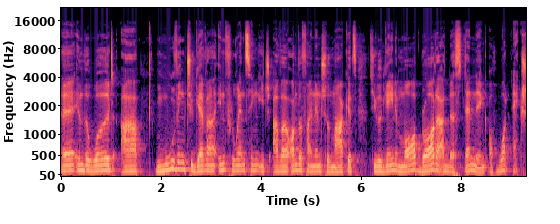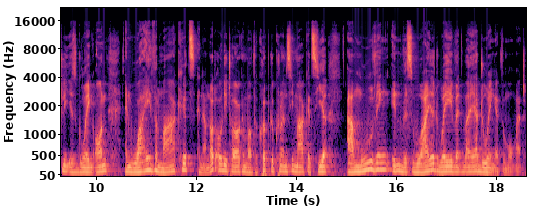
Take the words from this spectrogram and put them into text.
uh, in the world are moving together, influencing each other on the financial markets. So you'll gain a more broader understanding of what actually is going on and why the markets, and I'm not only talking about the cryptocurrency markets here, are moving in this wild way that they are doing at the moment.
